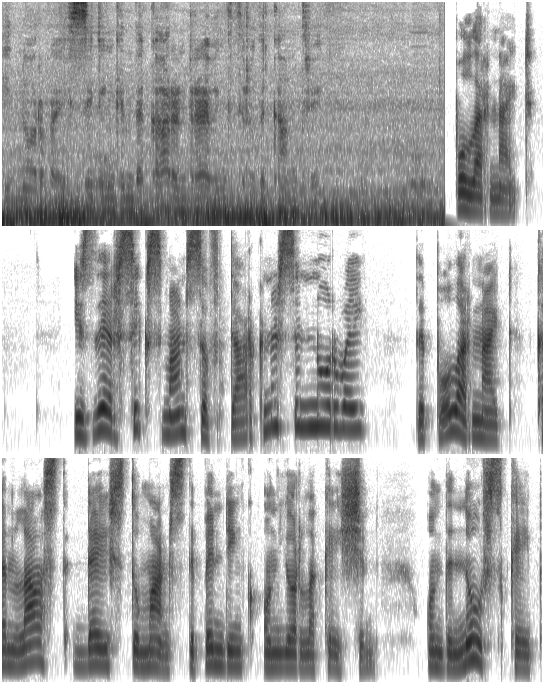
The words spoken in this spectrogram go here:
in Norway, sitting in the car and driving through the country. Polar night. Is there six months of darkness in Norway? The polar night can last days to months depending on your location. On the North Cape,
